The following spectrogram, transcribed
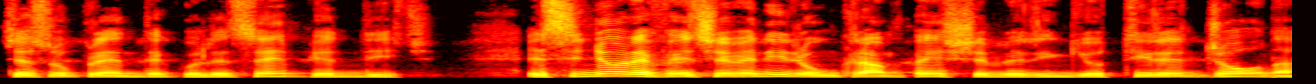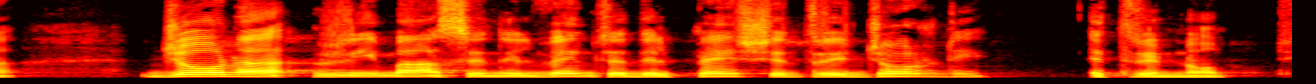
Gesù prende quell'esempio e dice, il Signore fece venire un gran pesce per inghiottire Giona. Giona rimase nel ventre del pesce tre giorni e tre notti.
